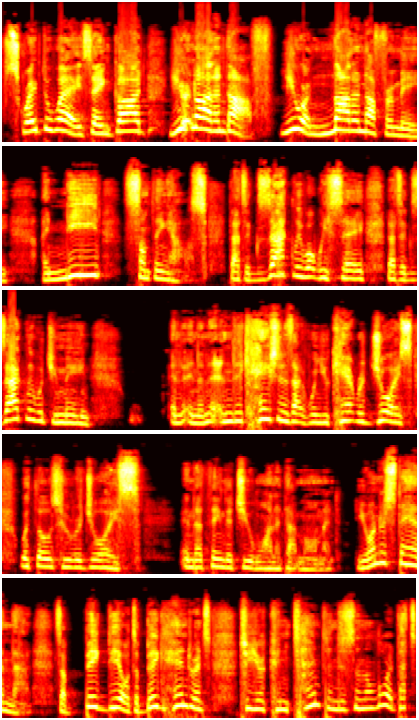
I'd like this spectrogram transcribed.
scraped away, saying, God, you're not enough. You are not enough for me. I need something else. That's exactly what we say. That's exactly what you mean. And, and an indication is that when you can't rejoice with those who rejoice in the thing that you want at that moment. Do you understand that? It's a big deal. It's a big hindrance to your contentedness in the Lord. That's,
